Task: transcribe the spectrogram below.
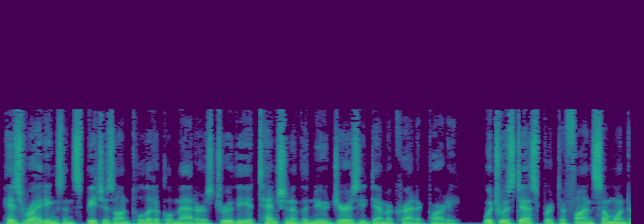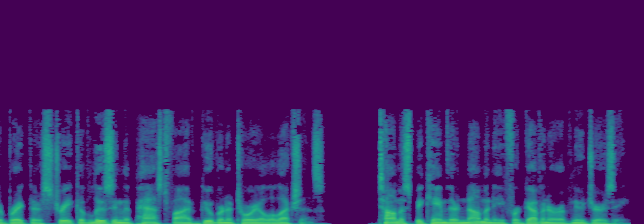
His writings and speeches on political matters drew the attention of the New Jersey Democratic Party, which was desperate to find someone to break their streak of losing the past five gubernatorial elections. Thomas became their nominee for governor of New Jersey.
